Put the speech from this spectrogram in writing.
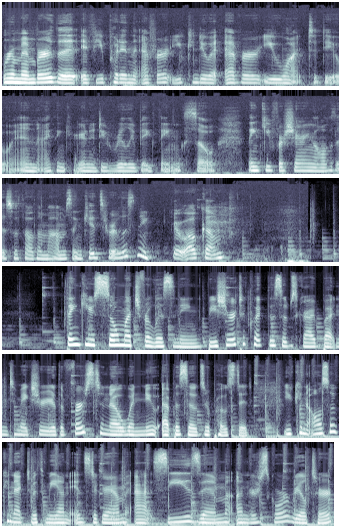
remember that if you put in the effort, you can do whatever you want to do. And I think you're going to do really big things. So, thank you for sharing all of this with all the moms and kids who are listening. You're welcome. Thank you so much for listening. Be sure to click the subscribe button to make sure you're the first to know when new episodes are posted. You can also connect with me on Instagram at czim underscore realtor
